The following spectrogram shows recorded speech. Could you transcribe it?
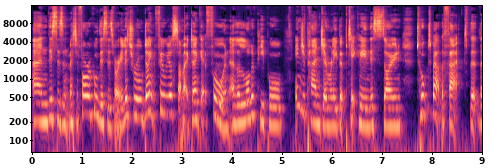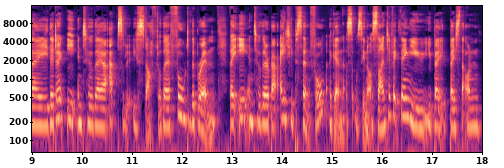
And this isn't metaphorical, this is very literal. Don't fill your stomach, don't get full. And, and, a lot of people in Japan generally, but particularly in this zone, talked about the fact that they, they don't eat until they are absolutely stuffed or they're full to the brim. They eat until they're about 80% full. Again, that's obviously not a scientific thing. You, you base that on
